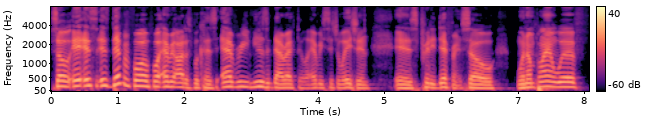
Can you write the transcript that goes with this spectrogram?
So it, it's it's different for for every artist because every music director or every situation is pretty different. So when I'm playing with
